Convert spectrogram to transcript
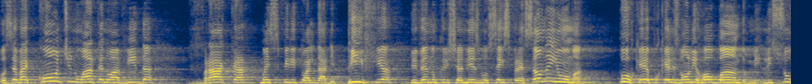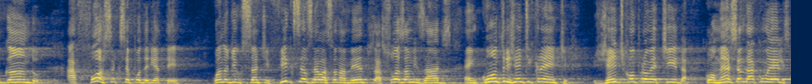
você vai continuar tendo uma vida fraca, uma espiritualidade pífia, vivendo um cristianismo sem expressão nenhuma. Por quê? Porque eles vão lhe roubando, lhe sugando a força que você poderia ter. Quando eu digo santifique seus relacionamentos, as suas amizades, encontre gente crente, gente comprometida, comece a andar com eles,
